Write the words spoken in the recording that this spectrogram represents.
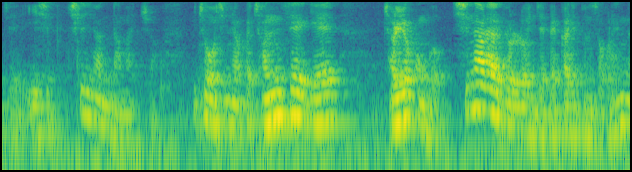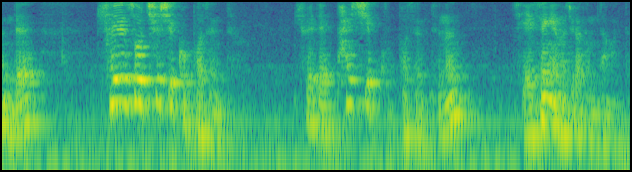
이제 27년 남았죠. 2050년까지 전 세계 전력 공급 시나리오별로 이제 몇 가지 분석을 했는데 최소 79%, 최대 89%는 재생 에너지가 담당한다.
